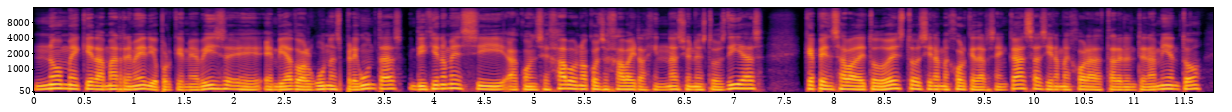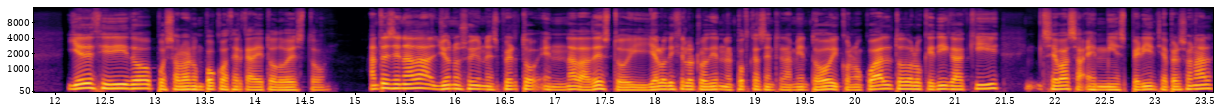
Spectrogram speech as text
no me queda más remedio porque me habéis eh, enviado algunas preguntas diciéndome si aconsejaba o no aconsejaba ir al gimnasio en estos días, qué pensaba de todo esto, si era mejor quedarse en casa, si era mejor adaptar el entrenamiento. Y he decidido pues hablar un poco acerca de todo esto. Antes de nada, yo no soy un experto en nada de esto y ya lo dije el otro día en el podcast de entrenamiento hoy, con lo cual todo lo que diga aquí se basa en mi experiencia personal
